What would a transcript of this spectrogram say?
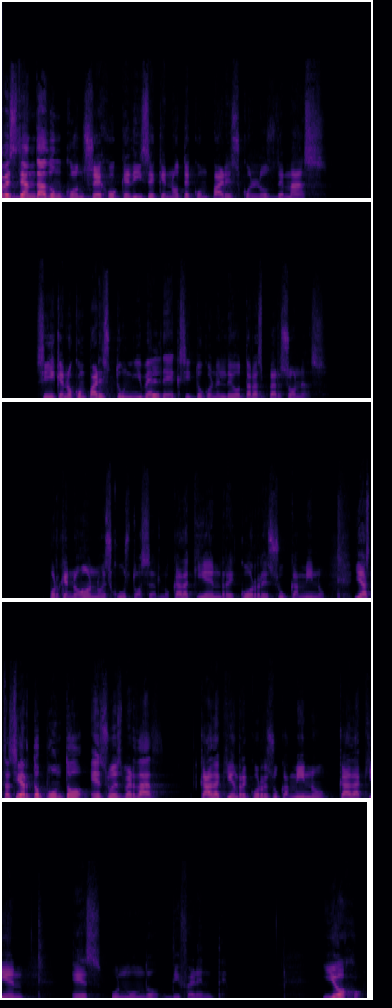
vez te han dado un consejo que dice que no te compares con los demás? Sí, que no compares tu nivel de éxito con el de otras personas. Porque no, no es justo hacerlo. Cada quien recorre su camino. Y hasta cierto punto eso es verdad. Cada quien recorre su camino, cada quien es un mundo diferente. Y ojo,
